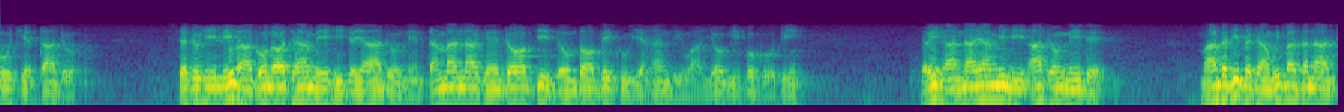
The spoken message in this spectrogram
အိုချစ်သားတို့သတုဟိလေးပါးဂုံတော်ဓမ္မေဟိတရားတို့နှင့်တမ္မနာခေတောပြည့်စုံသောဘိက္ခုယဟန်ဒီဝါယောဂီပုဂ္ဂိုလ်သည်ပရိဟာနာယမိမိအာထုံနေတဲ့မာတတိပဋ္ဌာန်ဝိပဿနာတ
